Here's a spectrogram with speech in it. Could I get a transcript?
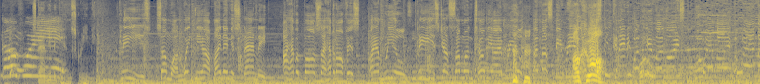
Go for Stanley it. began screaming. Please, someone, wake me up. My name is Stanley. I have a boss. I have an office. I am real. Please, just someone tell me I am real. I must be real. Oh, cool. Can anyone hear my voice? Who am I? Who am I?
